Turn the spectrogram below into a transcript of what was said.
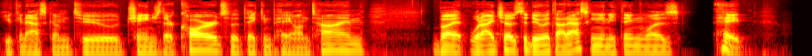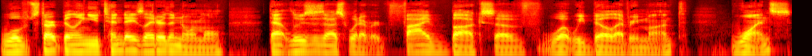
You can ask them to change their card so that they can pay on time. But what I chose to do without asking anything was, Hey, we'll start billing you 10 days later than normal that loses us whatever five bucks of what we bill every month once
